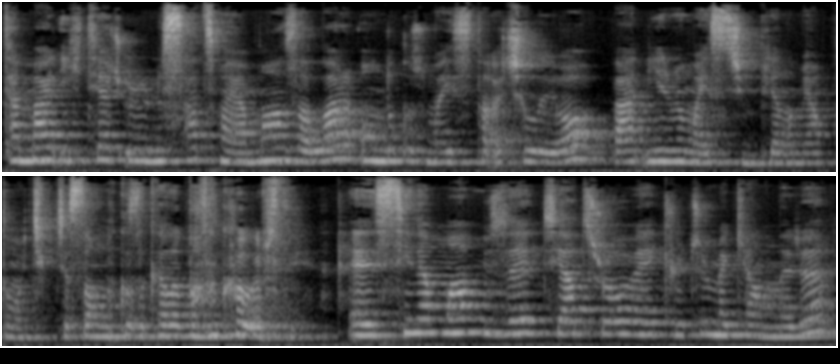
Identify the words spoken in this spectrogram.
temel ihtiyaç ürünü satmayan mağazalar 19 Mayıs'ta açılıyor. Ben 20 Mayıs için planım yaptım açıkçası 19'u kalabalık olur diye. E, sinema, müze, tiyatro ve kültür mekanları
